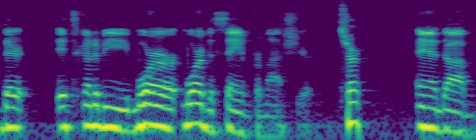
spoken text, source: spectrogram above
there it's going to be more more of the same from last year. Sure. And um,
